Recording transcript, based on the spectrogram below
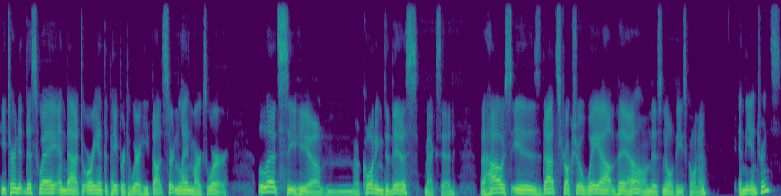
He turned it this way and that to orient the paper to where he thought certain landmarks were. Let's see here. Hmm, according to this, Mack said, the house is that structure way out there on this northeast corner. And the entrance?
